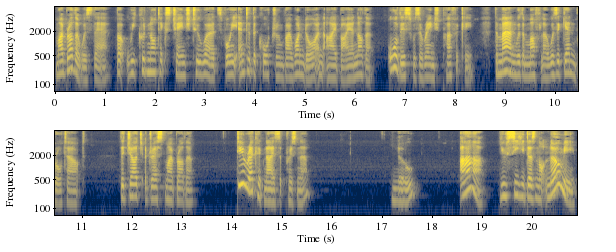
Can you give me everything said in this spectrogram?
My brother was there, but we could not exchange two words, for he entered the courtroom by one door and I by another. All this was arranged perfectly. The man with a muffler was again brought out. The judge addressed my brother. Do you recognize the prisoner? No. Ah, you see he does not know me.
